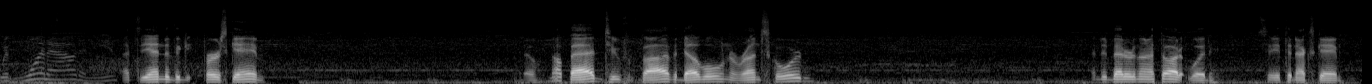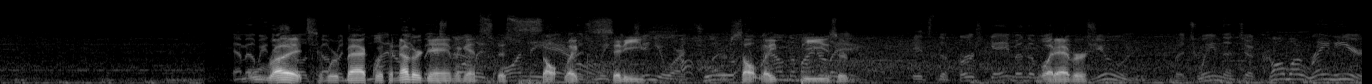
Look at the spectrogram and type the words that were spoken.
with one out and the That's the end of the first game. So not bad. Two for five, a double, and a run scored. I did better than I thought it would. See you at the next game. Right, The so Show's we're back with another game against the Salt Lake City Salt Lake around the minor Bees or leagues. It's the first game in the month of whatever. Between the Tacoma Rainiers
